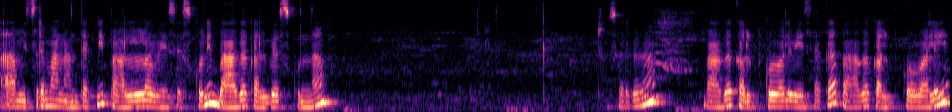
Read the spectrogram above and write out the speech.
ఆ మిశ్రమాన్ని అంతటిని పాలల్లో వేసేసుకొని బాగా కలిపేసుకుందాం. చూసారు కదా? బాగా కలుపుకోవాలి వేసాక బాగా కలుపుకోవాలి.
